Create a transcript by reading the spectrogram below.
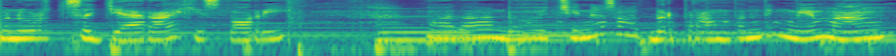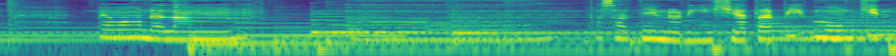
menurut sejarah histori mengatakan bahwa Cina sangat berperan penting memang memang dalam uh, pesatnya Indonesia. Tapi mungkin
